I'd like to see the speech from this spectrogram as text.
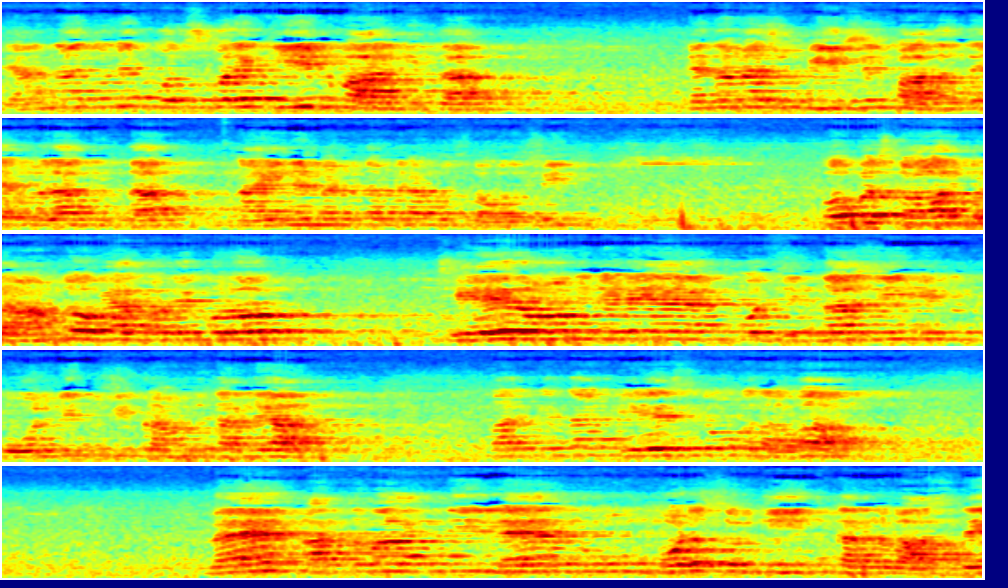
ਬਿਆਨਾਂ 'ਚ ਪੁਲਿਸ ਕੋਲੇ ਕੀ ਇਕਬਾਲ ਕੀਤਾ? ਕਹਿੰਦਾ, ਮੈਂ ਸੁਖਬੀਰ ਸਿੰਘ ਬਾਦਲ ਤੇ ਹਮਲਾ ਕੀਤਾ। 9mm ਦਾ ਮੇਰਾ ਪਿਸਤੌਲ ਸੀ। ਉਹ ਪਿਸਤੌਲ ਬਰਾਮਦ ਹੋ ਗਿਆ ਤੁਹਾਡੇ ਕੋਲੋਂ। 6 ਰੌਂਦ ਜਿਹੜੇ ਆ, ਉਹ ਜਿੰਦਾ ਸੀ, ਇੱਕ ਗੋਲ ਵੀ ਤੁਸੀਂ ਬਰਾਮਦ ਕਰ ਲਿਆ। ਪਰ ਕਹਿੰਦਾ ਇਸ ਤੋਂ ਇਲਾਵਾ ਮੈਂ ਅੱਤਵਾਦ ਦੀ ਲਹਿਰ ਨੂੰ ਮੁੜ ਸੁਰਜੀਤ ਕਰਨ ਵਾਸਤੇ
